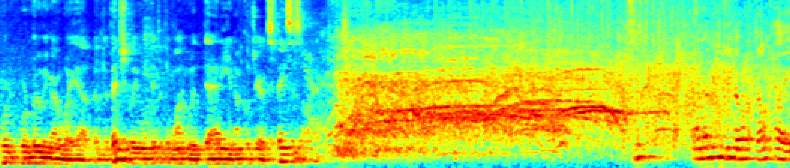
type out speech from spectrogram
we're, we're moving our way up, and eventually we'll get to the one with Daddy and Uncle Jared's faces on it. Whenever you do, don't, don't play,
